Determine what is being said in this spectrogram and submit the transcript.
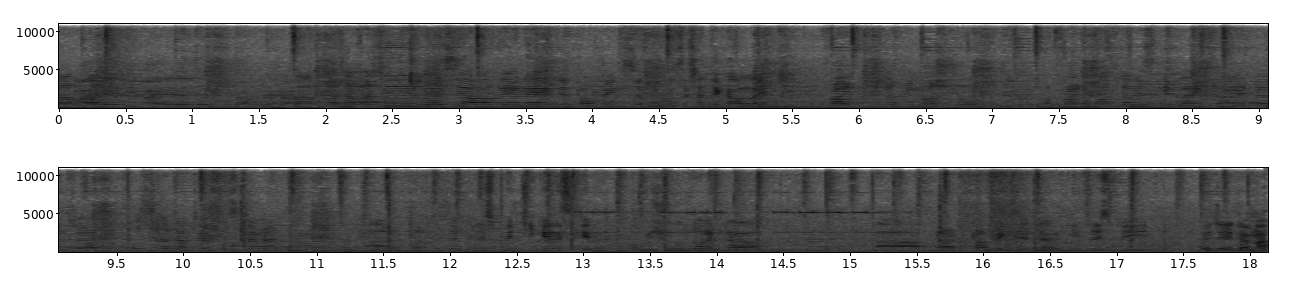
তারপরে তার পাশাপাশি রয়েছে আমাদের এখানে যে টপিংস নুডলসের সাথে খাওয়া like fried enoki mushroom fried wonton skin like এটা হচ্ছে আপনার ফুচকা জাতীয় সিস্টেমে আর পাশে যে ক্রিসপি চিকেন স্কিন খুবই সুন্দর একটা আপনার টপিং যেটা আর কি ক্রিসপি এই যে এটা না?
